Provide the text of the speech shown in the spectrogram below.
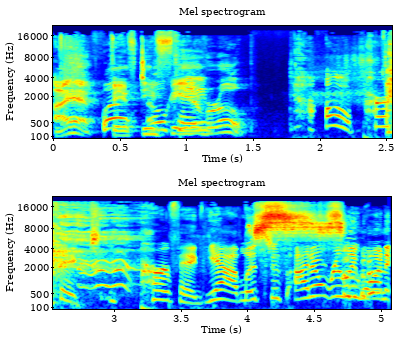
I have Well, 50 feet of rope. Oh, perfect. perfect. Yeah, let's just, I don't really want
